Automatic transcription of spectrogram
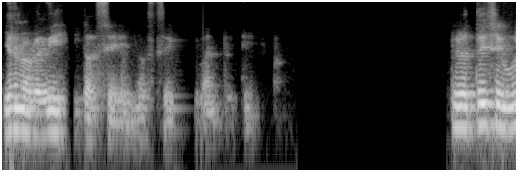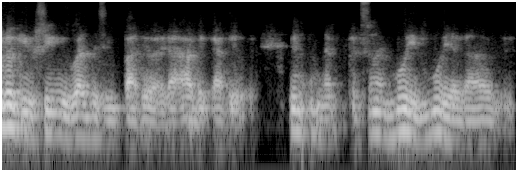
Yo no lo he visto hace no sé cuánto tiempo. Pero estoy seguro que sigue igual de simpático, agradable, Carlos. Una persona muy, muy agradable.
